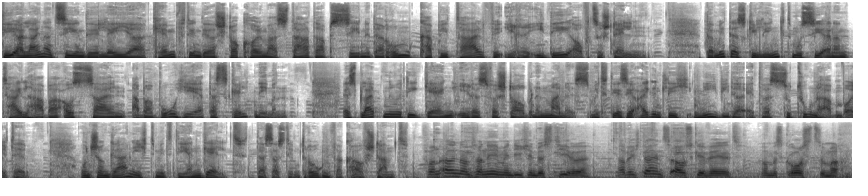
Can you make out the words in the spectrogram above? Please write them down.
Die alleinerziehende Leia kämpft in der Stockholmer Startup-Szene darum, Kapital für ihre Idee aufzustellen. Damit das gelingt, muss sie einen Teilhaber auszahlen, aber woher das Geld nehmen? Es bleibt nur die Gang ihres verstorbenen Mannes, mit der sie eigentlich nie wieder etwas zu tun haben wollte. Und schon gar nicht mit deren Geld, das aus dem Drogenverkauf stammt. Von allen Unternehmen, in die ich investiere, habe ich deins ausgewählt, um es groß zu machen.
